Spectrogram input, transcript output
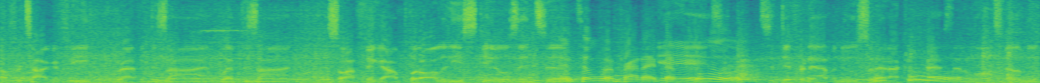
uh, photography, graphic design, web design. So I figure I'll put all of these skills into Into one product. yeah, That's cool. it's, a different avenue so that I can pass that along to them. And,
